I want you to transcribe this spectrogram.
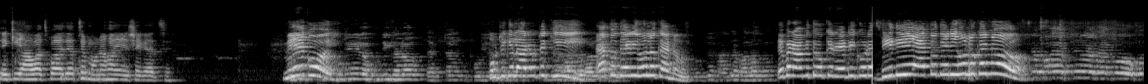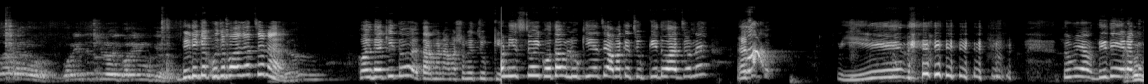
দেখি আওয়াজ পাওয়া যাচ্ছে, মনে হয় এসে গেছে। মেয়ে কি? এত দেরি হলো কেন? এবার আমি তো ওকে রেডি করে দিদি, এত দেরি হলো কেন। দিদিকে খুঁজে পাওয়া যাচ্ছে না? কই দেখি তো, তার মানে আমার সঙ্গে চুপকি নিশ্চয়ই কোথাও লুকিয়েছে আমাকে চুপকি দেওয়ার জন্য। তুমি দিদি এরকম?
